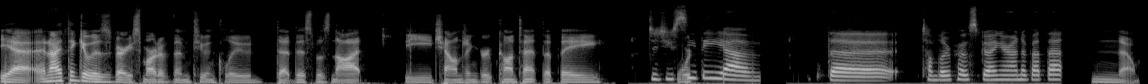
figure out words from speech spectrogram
Yeah, and I think it was very smart of them to include that this was not the challenging group content that they Did you were... see the um the Tumblr post going around about that? No.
